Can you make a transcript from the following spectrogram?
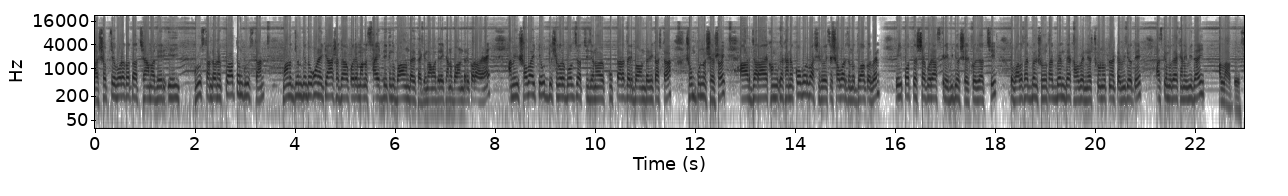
আর সবচেয়ে বড় কথা হচ্ছে আমাদের এই গুরুস্থানটা অনেক পুরাতন গুরুস্থান। মানুষজন কিন্তু অনেকে আসা যাওয়া করে, মানুষ সাইড দিয়ে কিন্তু বাউন্ডারি থাকে, কিন্তু আমাদের এখানে বাউন্ডারি করা হয় নাই। আমি সবাইকে উদ্দেশ্য করে বলতে চাচ্ছি যেন খুব তাড়াতাড়ি বাউন্ডারি কাজটা সম্পূর্ণ শেষ হয়। আর যারা এখন এখানে কবরবাসী রয়েছে, সবার জন্য দোয়া করবেন। এই প্রত্যাশা করে আজকের এই ভিডিও শেষ করে যাচ্ছি। তো ভালো থাকবেন, সুস্থ থাকবেন। দেখা হবে নেক্সট কোনো নতুন একটা ভিডিওতে। আজকের মতো এখানে বিদায়। আল্লাহ হাফেজ।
